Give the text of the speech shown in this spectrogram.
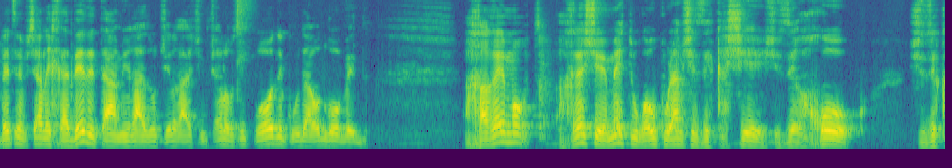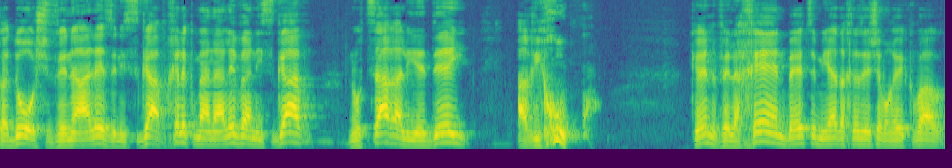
בעצם אפשר לחדד את האמירה הזאת של רש"י, אפשר להוסיף פה עוד נקודה, עוד רובד. אחרי מות, אחרי שהם מתו, ראו כולם שזה קשה, שזה רחוק, שזה קדוש, שזה נעלה, זה נשגב. חלק מהנעלה והנשגב נוצר על ידי הריחוק, כן? ולכן בעצם מיד אחרי זה יש שם הרי כבר,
